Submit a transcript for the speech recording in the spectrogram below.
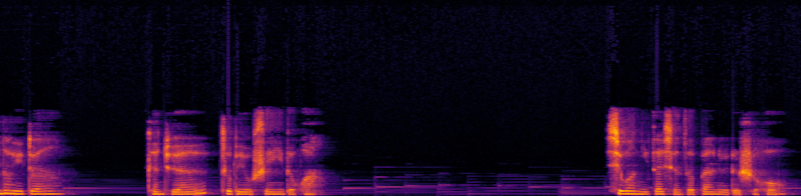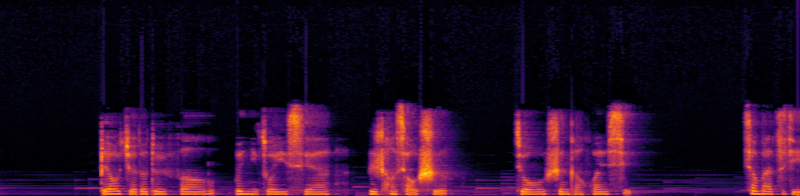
看到一段感觉特别有深意的话，希望你在选择伴侣的时候，不要觉得对方为你做一些日常小事就深感欢喜，想把自己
